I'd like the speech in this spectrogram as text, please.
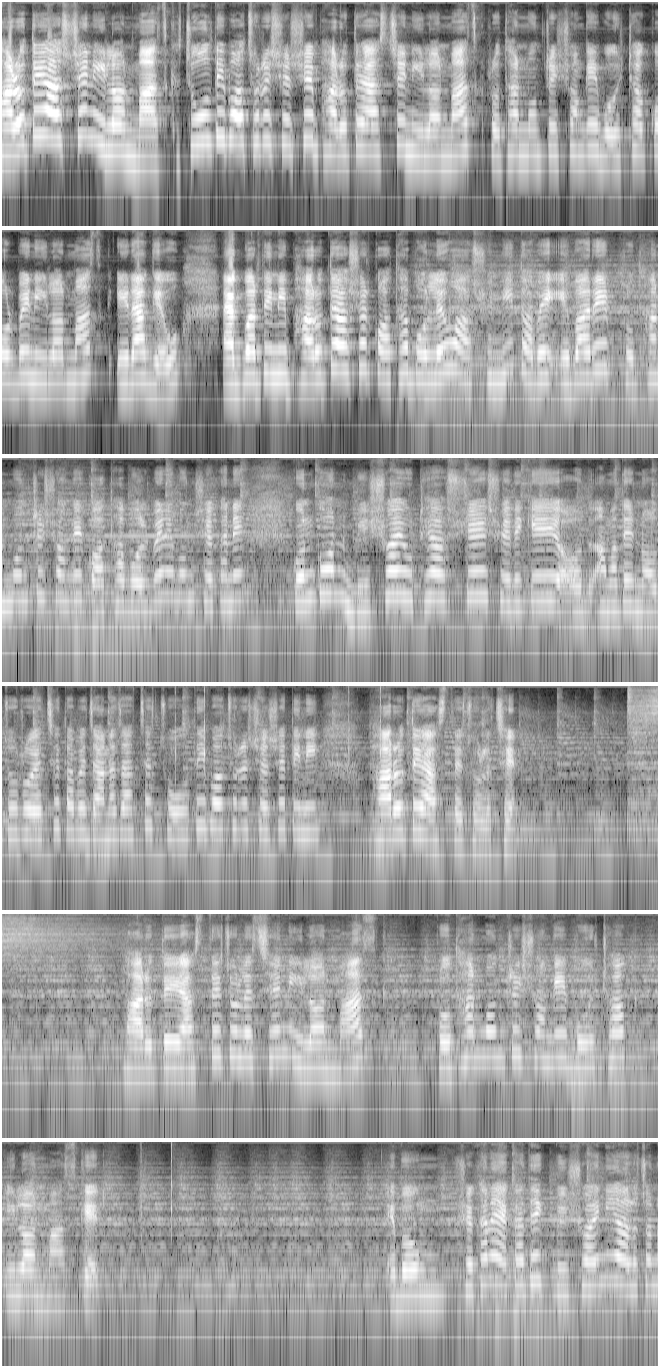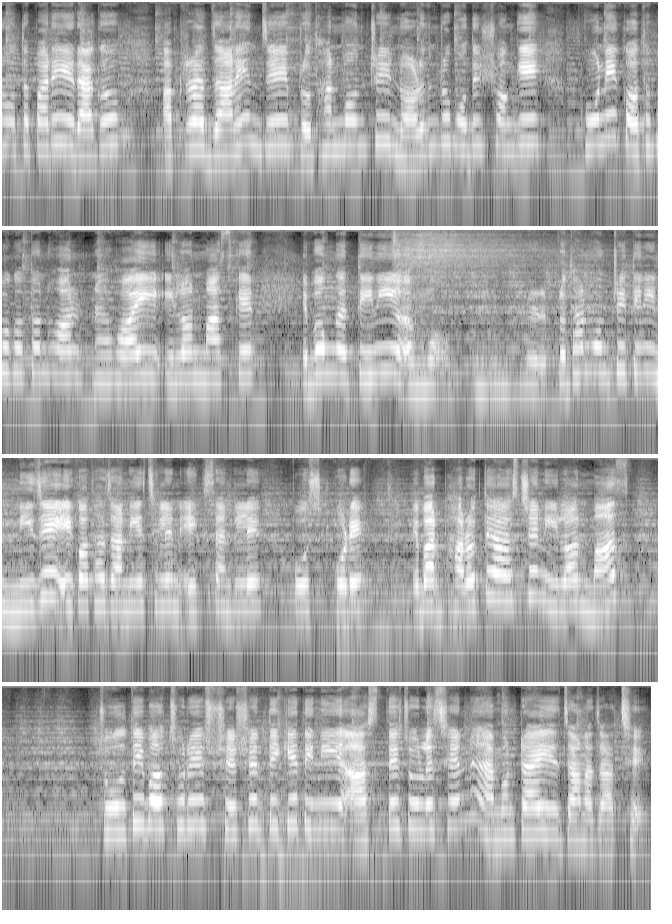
ভারতে আসছেন Elon Musk. চলতি বছরের শেষে ভারতে আসছেন ইলন মাস্ক। প্রধানমন্ত্রীর সঙ্গে বৈঠক করবেন ইলন মাস্ক। এর আগেও একবার তিনি ভারতে আসার কথা বললেও আসেননি, তবে এবারে প্রধানমন্ত্রীর সঙ্গে কথা বলবেন এবং সেখানে কোন কোন বিষয় উঠে আসছে সেদিকে আমাদের নজর রয়েছে, তবে জানা যাচ্ছে চলতি বছরের শেষে তিনি ভারতে আসতে চলেছেন। ভারতে আসতে চলেছেন ইলন মাস্ক। প্রধানমন্ত্রীর সঙ্গে বৈঠক ইলন মাস্কের। এবং সেখানে একাধিক বিষয় নিয়ে আলোচনা হতে পারে। এর আগেও আপনারা জানেন যে প্রধানমন্ত্রী নরেন্দ্র মোদীর সঙ্গে ফোনে কথোপকথন হয় ইলন মাস্কের এবং তিনি প্রধানমন্ত্রী তিনি নিজে কথা জানিয়েছিলেন এক্স হ্যান্ডেলে পোস্ট করে। এবার ভারতে আসছেন ইলন মাস্ক। চলতি বছরের শেষের দিকে তিনি আসতে চলেছেন, এমনটাই জানা যাচ্ছে।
